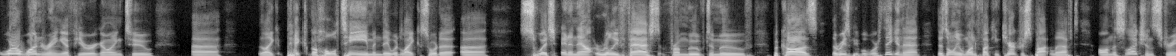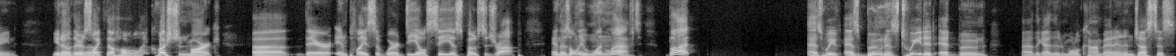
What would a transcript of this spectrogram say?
were wondering if you were going to uh like pick the whole team and they would like sort of uh switch in and out really fast from move to move because the reason people were thinking that there's only one fucking character spot left on the selection screen you know there's like the whole like question mark uh there in place of where DLC is supposed to drop and there's only one left. But as we've as Boon has tweeted Ed Boon uh, the guy that did Mortal Kombat and Injustice,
